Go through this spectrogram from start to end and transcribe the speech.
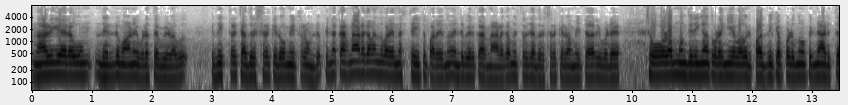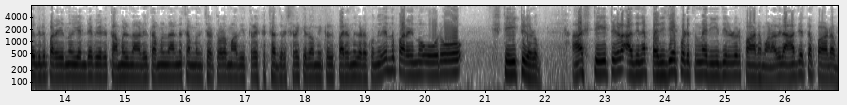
നാളികേരവും നെല്ലുമാണ് ഇവിടുത്തെ വിളവ്. ഇത് ഇത്ര ചതുരശ്ര കിലോമീറ്റർ ഉണ്ട്. പിന്നെ കർണാടകം എന്ന് പറയുന്ന സ്റ്റേറ്റ് പറയുന്നു എന്റെ പേര് കർണാടകം. ഇത്ര ചതുരശ്ര കിലോമീറ്റർ ഇവിടെ ചോളം മുന്തിരിങ്ങ തുടങ്ങിയവ ഉൽപ്പാദിപ്പിക്കപ്പെടുന്നു. പിന്നെ അടുത്തതിൽ പറയുന്നു എന്റെ പേര് തമിഴ്നാട്. തമിഴ്നാടിനെ സംബന്ധിച്ചിടത്തോളം അത് ഇത്ര ചതുരശ്ര കിലോമീറ്ററിൽ പരന്നു കിടക്കുന്നു എന്ന് പറയുന്നു. ഓരോ സ്റ്റേറ്റുകളും ആ സ്റ്റേറ്റുകൾ അതിനെ പരിചയപ്പെടുത്തുന്ന രീതിയിലുള്ള ഒരു പാഠമാണ് അതിൽ ആദ്യത്തെ പാഠം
